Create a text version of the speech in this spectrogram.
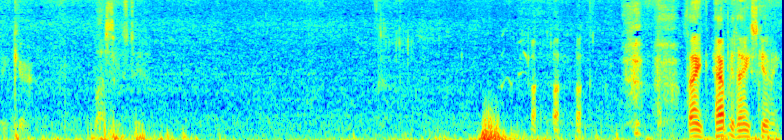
Take care. Blessings to you. Thank, happy Thanksgiving.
